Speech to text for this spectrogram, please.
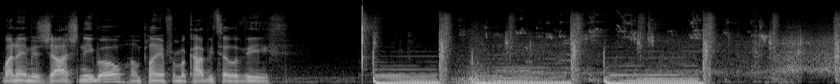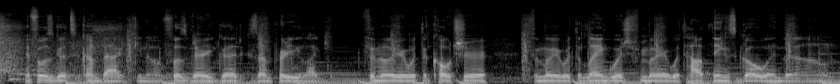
My name is Josh Nebo. I'm playing for Maccabi Tel Aviv. It feels good to come back, you know, it feels very good because I'm pretty like familiar with the culture, familiar with the language, familiar with how things go in the um,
